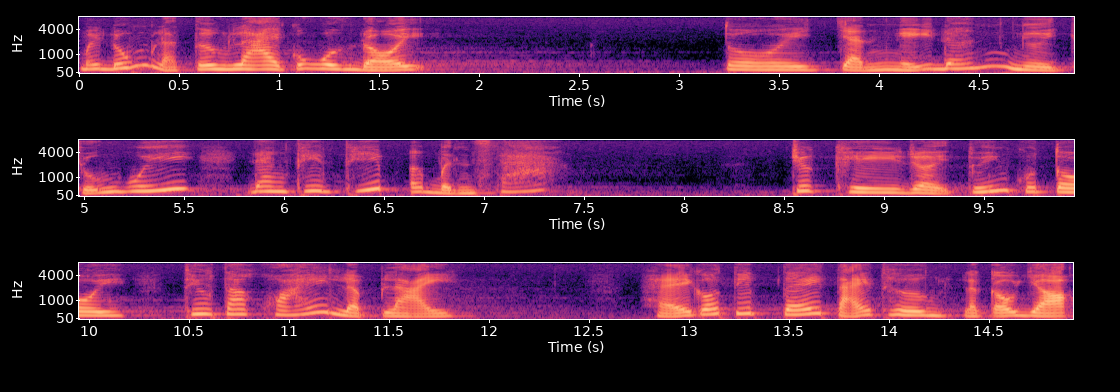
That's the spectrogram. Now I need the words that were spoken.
mới đúng là tương lai của quân đội. Tôi chạnh nghĩ đến người chuẩn quý đang thiêm thiếp ở bệnh xá. Trước khi rời tuyến của tôi, thiêu ta khoái lập lại. Hễ có tiếp tế tải thương là cậu giọt.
